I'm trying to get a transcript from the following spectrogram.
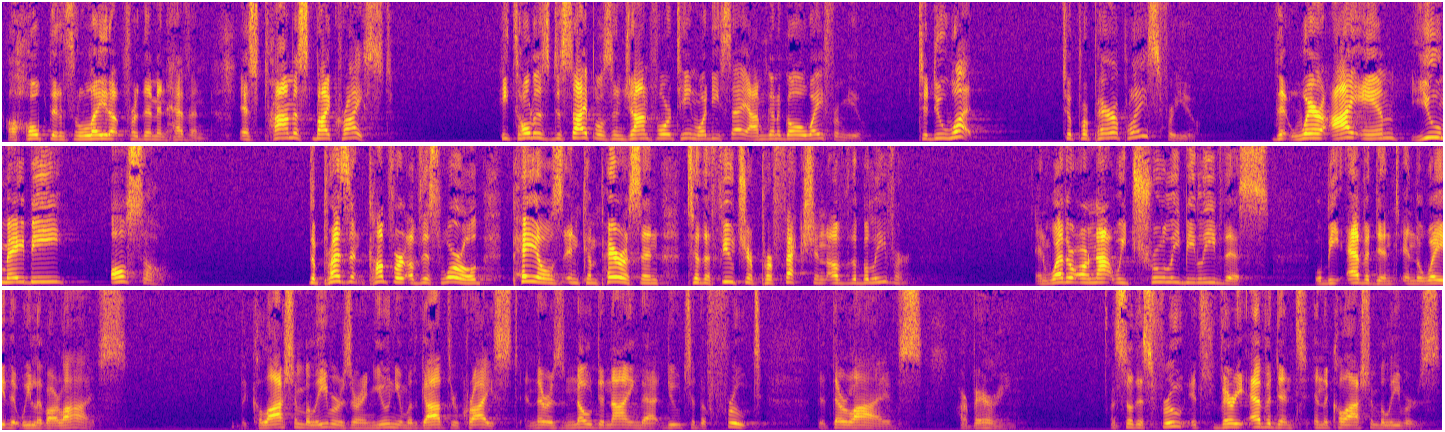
a hope that is laid up for them in heaven, as promised by Christ. He told his disciples in John 14, what did he say? I'm going to go away from you. To do what? To prepare a place for you. That where I am, you may be also. The present comfort of this world pales in comparison to the future perfection of the believer. And whether or not we truly believe this will be evident in the way that we live our lives. The Colossian believers are in union with God through Christ, and there is no denying that due to the fruit that their lives are bearing. And so, this fruit, it's very evident in the Colossian believers.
